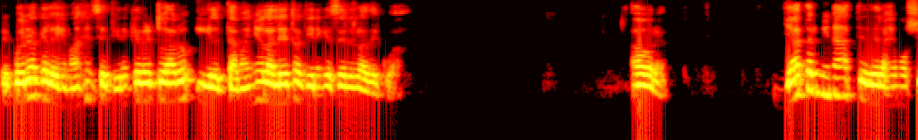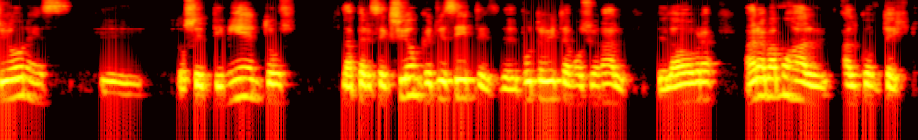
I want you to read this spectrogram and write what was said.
Recuerda que la imagen se tiene que ver claro y el tamaño de la letra tiene que ser el adecuado. Ahora, ya terminaste de las emociones, eh, los sentimientos, la percepción que tú hiciste desde el punto de vista emocional de la obra. Ahora vamos al, al contexto.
